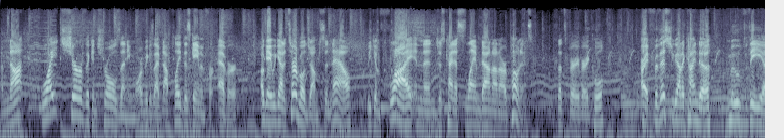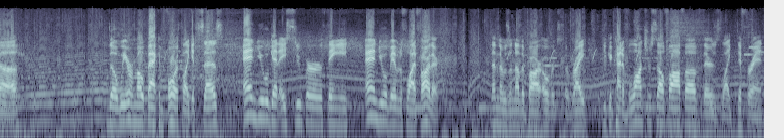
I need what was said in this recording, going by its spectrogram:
I'm not quite sure of the controls anymore because I've not played this game in forever. Okay, we got a turbo jump, so now we can fly and then just kind of slam down on our opponents. That's very, very cool. Alright, for this you gotta kinda move the, uh, the Wii Remote back and forth like it says, and you will get a super thingy, and you will be able to fly farther. Then there was another bar over to the right you could kind of launch yourself off of. There's like different...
